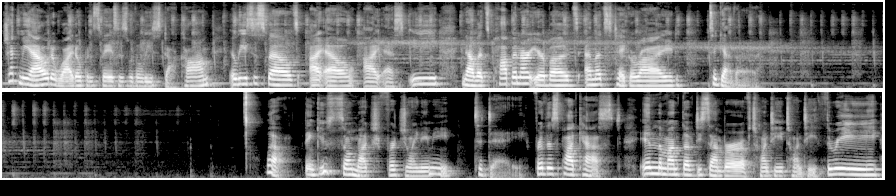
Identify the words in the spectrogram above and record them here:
Check me out at wideopenspaceswithelise.com. Elise is spelled I L I S E. Now let's pop in our earbuds and let's take a ride together. Well, thank you so much for joining me today for this podcast in the month of December of 2023.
